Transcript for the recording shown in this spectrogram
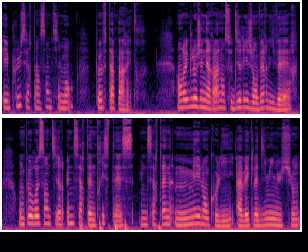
et plus certains sentiments peuvent apparaître. En règle générale, en se dirigeant vers l'hiver, on peut ressentir une certaine tristesse, une certaine mélancolie avec la diminution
